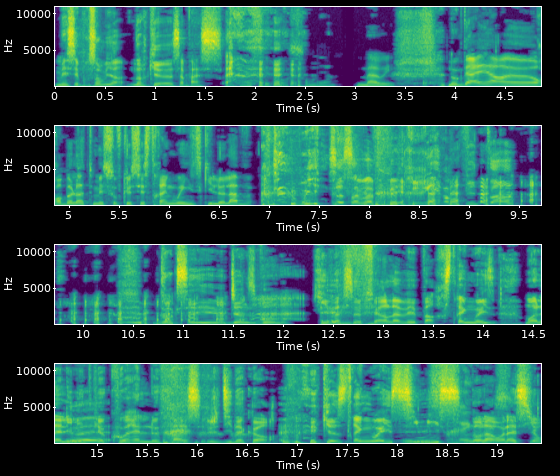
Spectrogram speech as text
mais c'est pour son bien, donc euh, ça passe. Ouais, c'est pour son bien. Bah oui. Donc derrière, euh, Robelote, mais sauf que c'est Strangwings qui le lave. oui, ça, ça m'a fait rire, putain. Donc c'est James Bond qui va se faire laver par Strangways. Moi, à la limite Ouais. que Querelle le fasse, je dis d'accord. Mais que Strangways s'immisce dans la relation,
